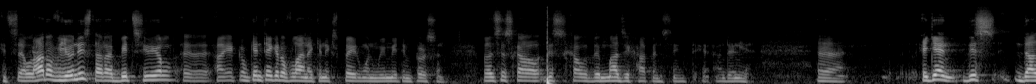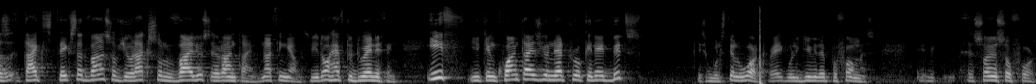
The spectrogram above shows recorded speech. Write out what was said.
It's a lot of units that are bit serial. Uh, I can take it offline. I can explain when we meet in person. But this is how, this is how the magic happens in, underneath. Uh, again, this does, takes, takes advantage of your actual values at runtime, nothing else. You don't have to do anything. If you can quantize your network in 8 bits, it will still work, right? It will give you the performance, so on and so forth.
